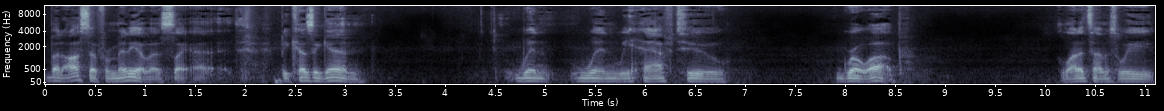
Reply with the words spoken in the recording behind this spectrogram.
But also for many of us, like uh, because again, when when we have to grow up, a lot of times we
